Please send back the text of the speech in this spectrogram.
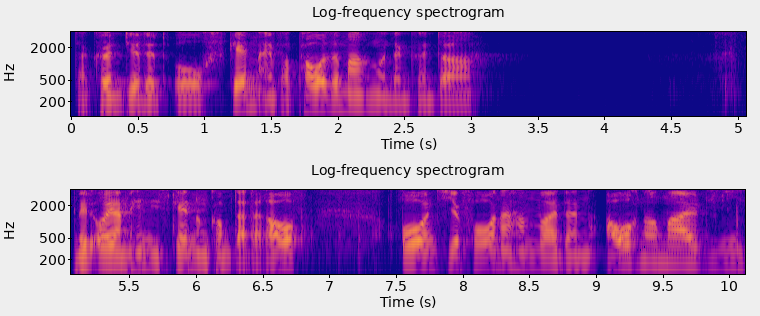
Dann könnt ihr das auch scannen, einfach Pause machen und dann könnt ihr mit eurem Handy scannen und kommt da drauf. Und hier vorne haben wir dann auch nochmal die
